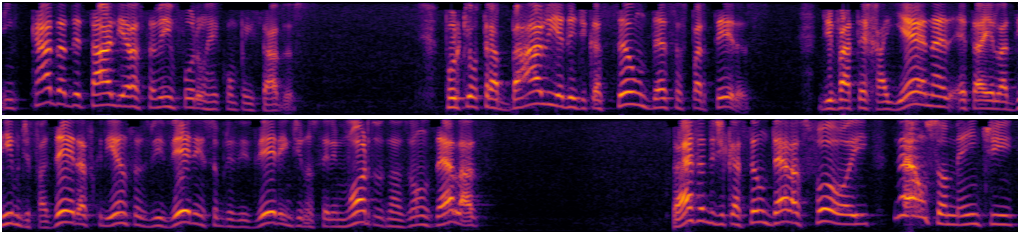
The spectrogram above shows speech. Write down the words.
Em cada detalhe elas também foram recompensadas porque o trabalho e a dedicação dessas parteiras, de Vatechayena eladim, de fazer as crianças viverem, sobreviverem, de não serem mortos nas mãos delas, essa dedicação delas foi não somente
